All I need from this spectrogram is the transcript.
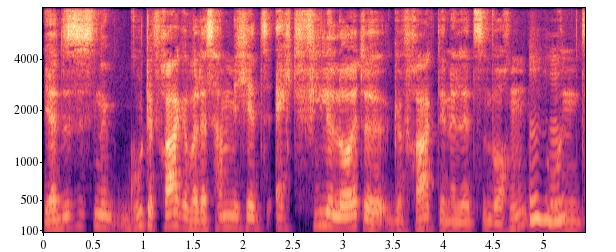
Ja, das ist eine gute Frage, weil das haben mich jetzt echt viele Leute gefragt in den letzten Wochen. Mhm. Und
